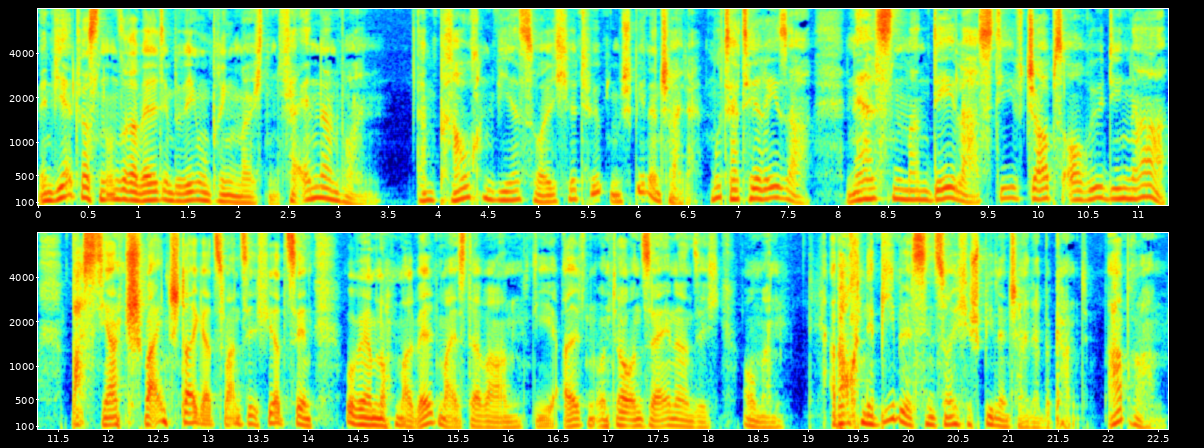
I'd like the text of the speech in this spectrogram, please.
Wenn wir etwas in unserer Welt in Bewegung bringen möchten, verändern wollen, dann brauchen wir solche Typen, Spielentscheider. Mutter Teresa, Nelson Mandela, Steve Jobs, Henri Dinard, Bastian Schweinsteiger 2014, wo wir noch mal Weltmeister waren. Die Alten unter uns erinnern sich. Oh Mann. Aber auch in der Bibel sind solche Spielentscheider bekannt. Abraham,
